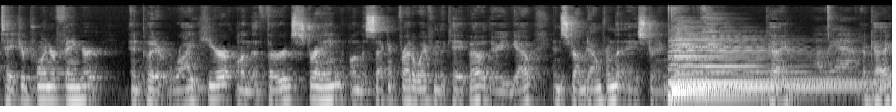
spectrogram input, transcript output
take your pointer finger and put it right here on the third string on the second fret away from the capo. There you go. And strum down from the A string. Okay, Oh yeah. okay.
